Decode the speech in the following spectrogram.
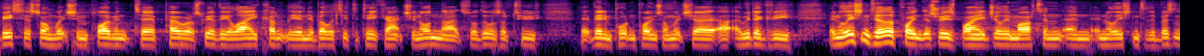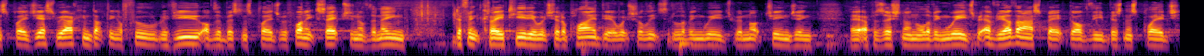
basis on which employment uh, powers, where they lie currently and the ability to take action on that. So those are two uh, very important points on which I, I would agree. In relation to the other point that's raised by Julie Martin in, in relation to the business pledge, yes, we are conducting a full review of the business pledge with one exception of the nine different criteria which are applied there, which relates to the living wage. We're not changing uh, our position on the living wage, but every other aspect of the business pledge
